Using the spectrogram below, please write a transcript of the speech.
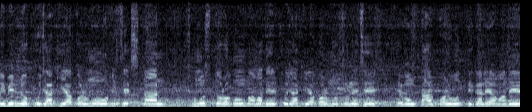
বিভিন্ন পূজা ক্রিয়াকর্ম, অভিষেক স্নান, সমস্ত রকম আমাদের পূজা ক্রিয়াকর্ম চলেছে এবং তার পরবর্তীকালে আমাদের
